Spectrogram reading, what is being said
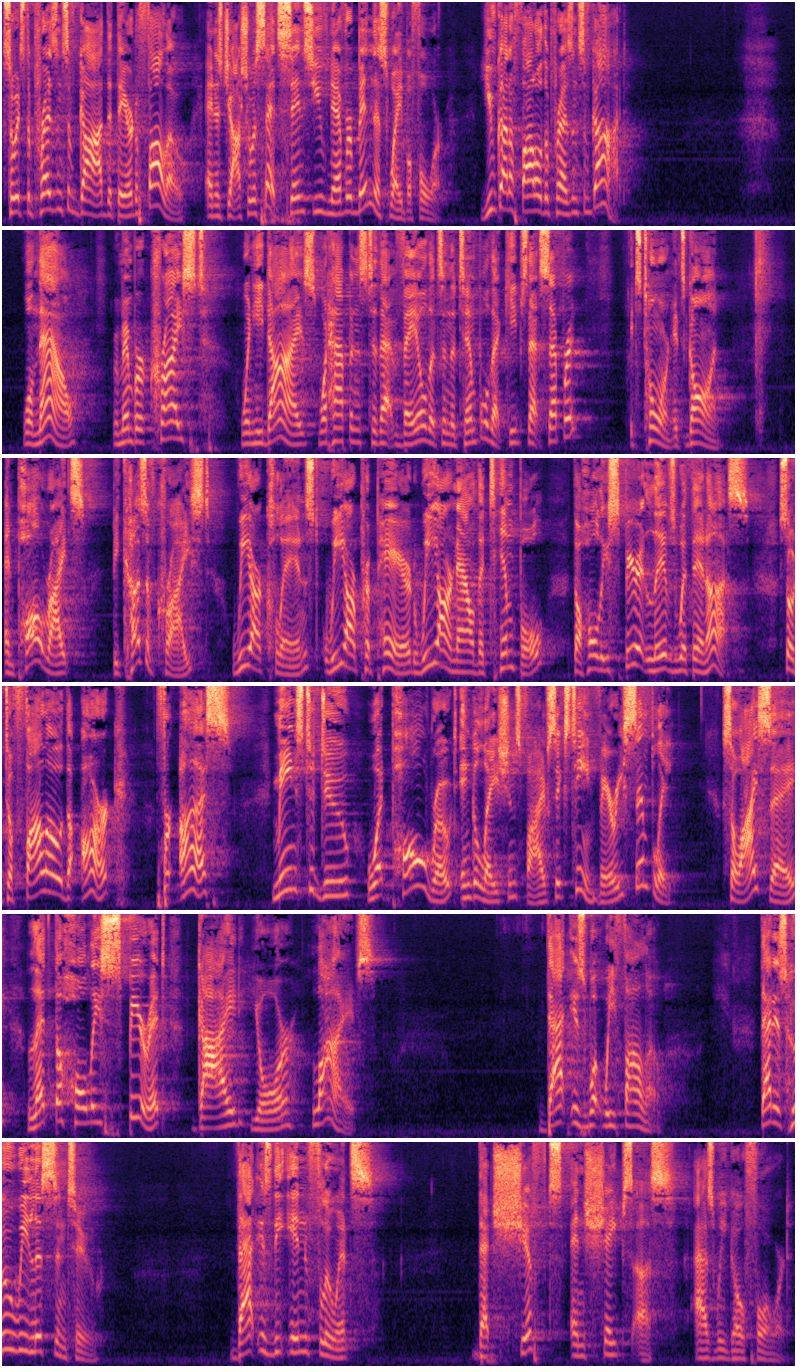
So it's the presence of God that they are to follow. And as Joshua said, since you've never been this way before, you've got to follow the presence of God. Well, now, remember Christ, when he dies, what happens to that veil that's in the temple that keeps that separate? It's torn, it's gone. And Paul writes, because of Christ, we are cleansed, we are prepared, we are now the temple, the Holy Spirit lives within us. So to follow the ark for us means to do what Paul wrote in Galatians 5:16 very simply. So I say, let the Holy Spirit guide your lives. That is what we follow. That is who we listen to. That is the influence that shifts and shapes us as we go forward.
